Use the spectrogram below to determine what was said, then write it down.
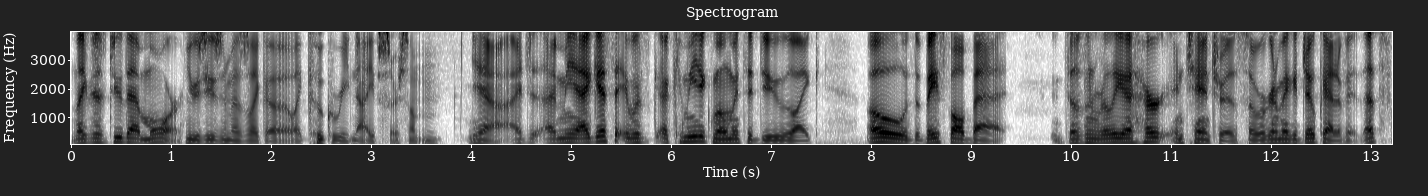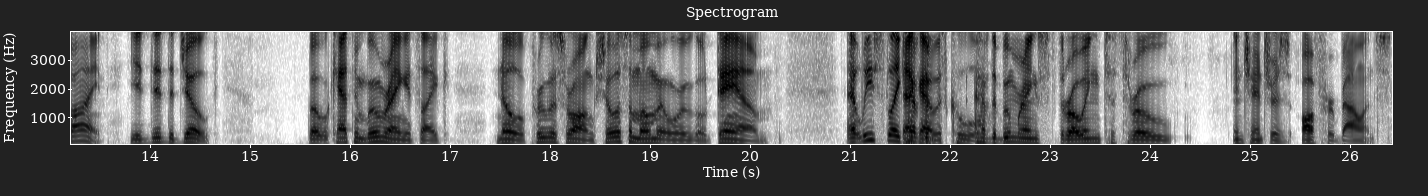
Like just do that more. He was using them as like a like kukri knives or something. Yeah, I, ju- I mean, I guess it was a comedic moment to do like, oh, the baseball bat doesn't really uh, hurt Enchantress, so we're gonna make a joke out of it. That's fine. You did the joke. But with Captain Boomerang, it's like, no, prove us wrong. Show us a moment where we go, damn, At least like that have guy the was cool. have the boomerangs throwing to throw Enchantress off her balance.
